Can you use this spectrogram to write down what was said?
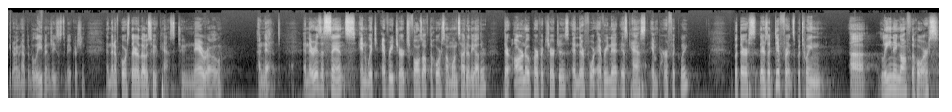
You don't even have to believe in Jesus to be a Christian. And then, of course, there are those who cast too narrow a net. And there is a sense in which every church falls off the horse on one side or the other, There are no perfect churches, and therefore every net is cast imperfectly. But there's, there's a difference between uh, leaning off the horse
